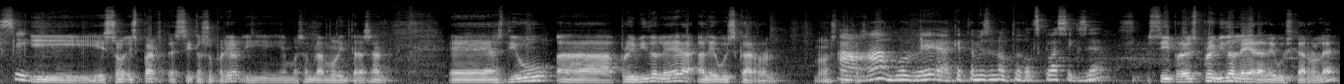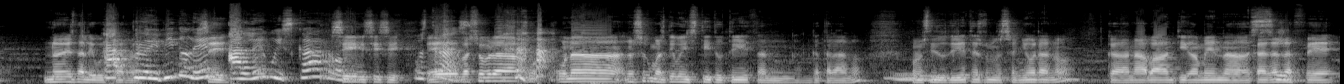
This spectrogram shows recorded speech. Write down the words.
Sí. i és, és per és cicle superior i em va semblar molt interessant. Eh, es diu uh, Prohibido leer a Lewis Carroll. No? En Ah, molt bé, aquest també és un autor dels clàssics, eh? Sí, però és prohibido leer a Lewis Carroll, eh? No és de Lewis Ah, Carroll. prohibido leer Sí. a Lewis Carroll. Sí, sí, sí. Ostres. Eh, va sobre una... No sé com es diu institutriz en, en català, no? Mm. Una institutriz és una senyora, no? Que anava antigament a cases Sí. a fer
